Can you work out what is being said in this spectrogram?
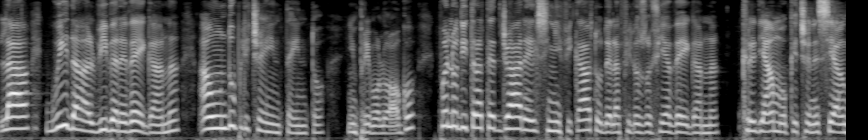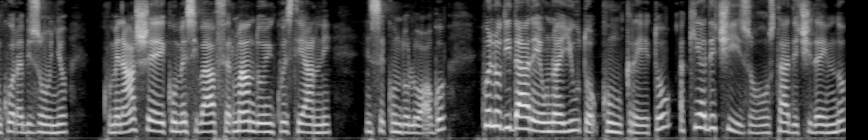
La guida al vivere vegan ha un duplice intento. In primo luogo, quello di tratteggiare il significato della filosofia vegan. Crediamo che ce ne sia ancora bisogno, come nasce e come si va affermando in questi anni. In secondo luogo, quello di dare un aiuto concreto a chi ha deciso o sta decidendo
